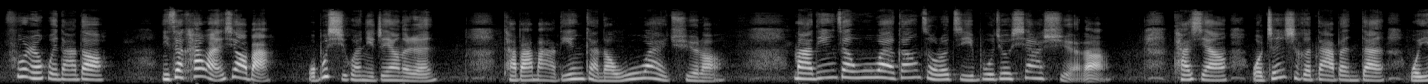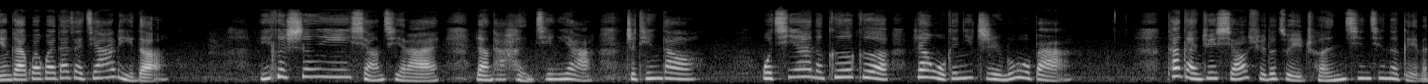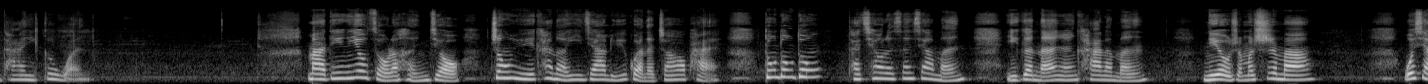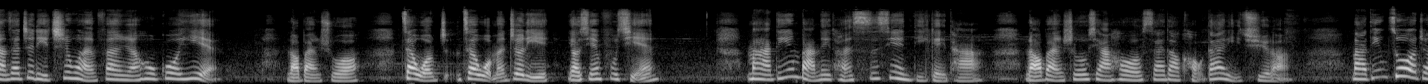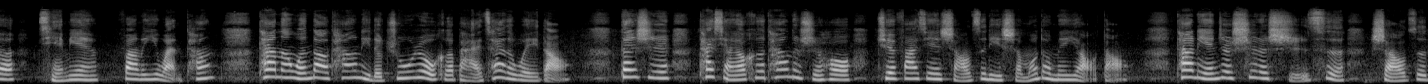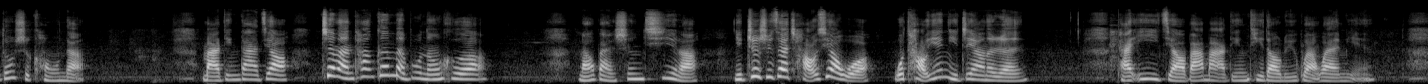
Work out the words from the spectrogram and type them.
夫人回答道：“你在开玩笑吧？我不喜欢你这样的人。”他把马丁赶到屋外去了。马丁在屋外刚走了几步，就下雪了。他想：“我真是个大笨蛋，我应该乖乖待在家里的。”一个声音响起来，让他很惊讶。只听到：“我亲爱的哥哥，让我给你指路吧。”他感觉小雪的嘴唇轻轻地给了他一个吻。马丁又走了很久，终于看到一家旅馆的招牌。咚咚咚，他敲了三下门。一个男人开了门。“你有什么事吗？”“我想在这里吃晚饭，然后过夜。”老板说。“在我在我们这里要先付钱。”马丁把那团丝线递给他，老板收下后塞到口袋里去了。马丁坐着，前面放了一碗汤，他能闻到汤里的猪肉和白菜的味道。但是他想要喝汤的时候，却发现勺子里什么都没舀到。他连着试了十次，勺子都是空的。马丁大叫：“这碗汤根本不能喝！”老板生气了：“你这是在嘲笑我！我讨厌你这样的人！”他一脚把马丁踢到旅馆外面。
